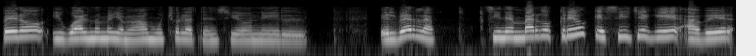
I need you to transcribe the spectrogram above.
pero igual no me llamaba mucho la atención el, el verla. Sin embargo, creo que sí llegué a ver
